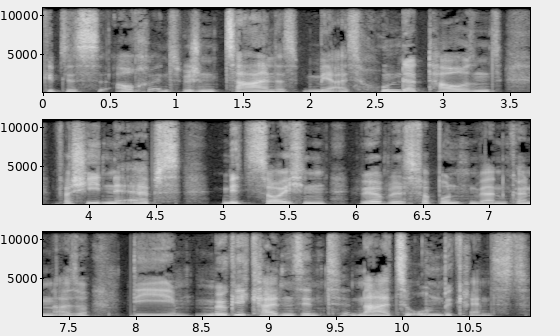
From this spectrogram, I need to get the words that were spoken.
gibt es auch inzwischen Zahlen, dass mehr als 100.000 verschiedene Apps mit solchen Wirbels verbunden werden können. Also die Möglichkeiten sind nahezu unbegrenzt.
